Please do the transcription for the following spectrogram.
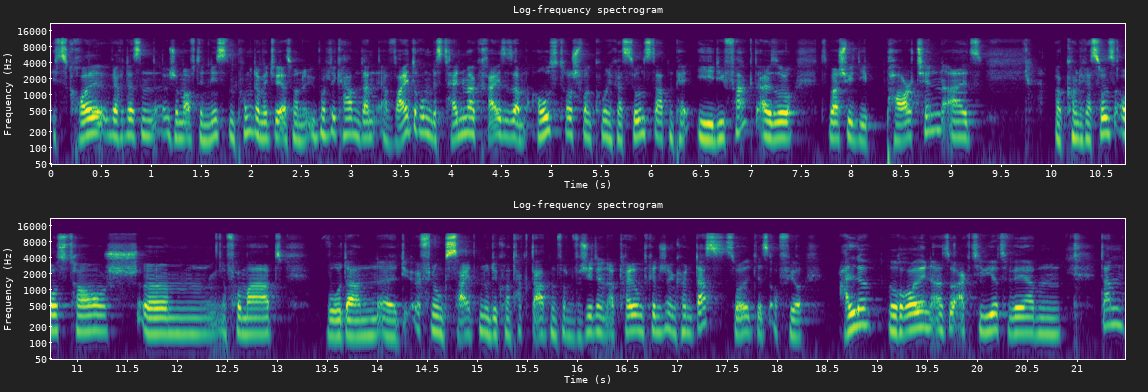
Ich scroll währenddessen schon mal auf den nächsten Punkt, damit wir erstmal einen Überblick haben. Dann Erweiterung des Teilnehmerkreises am Austausch von Kommunikationsdaten per Edifact, also zum Beispiel die Partin als äh, Kommunikationsaustauschformat, ähm, wo dann äh, die Öffnungszeiten und die Kontaktdaten von verschiedenen Abteilungen drinstehen können. Das sollte jetzt auch für alle Rollen also aktiviert werden. Dann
